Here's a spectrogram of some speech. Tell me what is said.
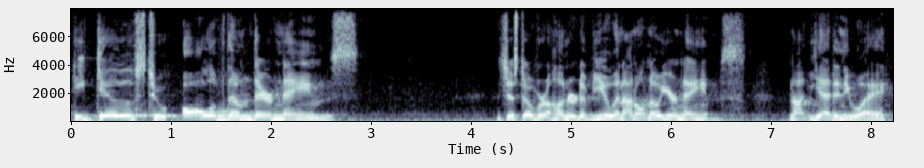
He gives to all of them their names. It's just over a hundred of you, and I don't know your names. Not yet, anyway.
